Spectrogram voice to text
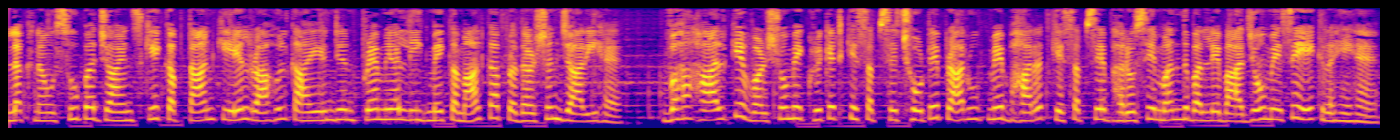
लखनऊ सुपर जायंट्स के कप्तान के राहुल का इंडियन प्रीमियर लीग में कमाल का प्रदर्शन जारी है। वह हाल के वर्षों में क्रिकेट के सबसे छोटे प्रारूप में भारत के सबसे भरोसेमंद बल्लेबाजों में से एक रहे हैं।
